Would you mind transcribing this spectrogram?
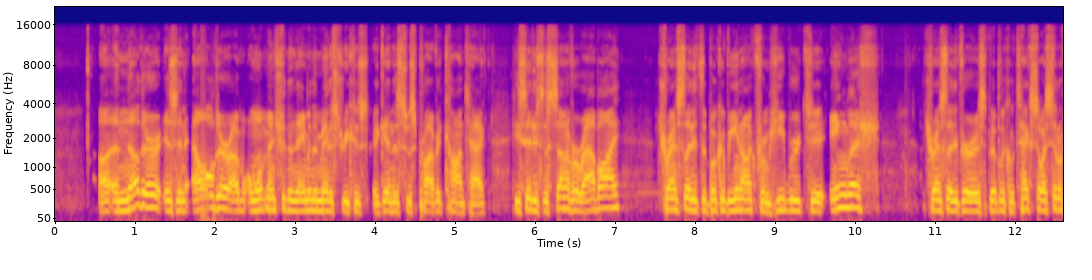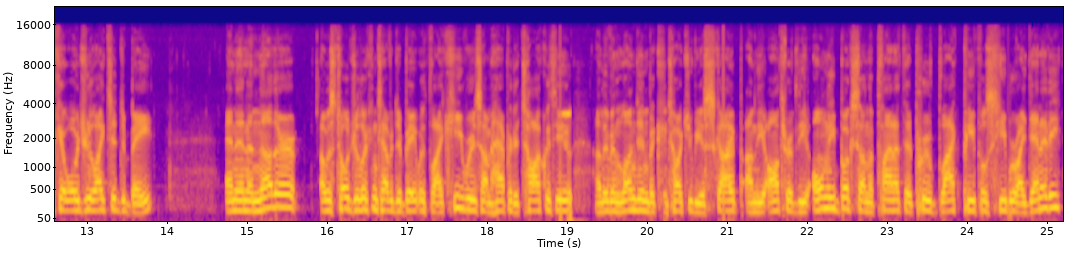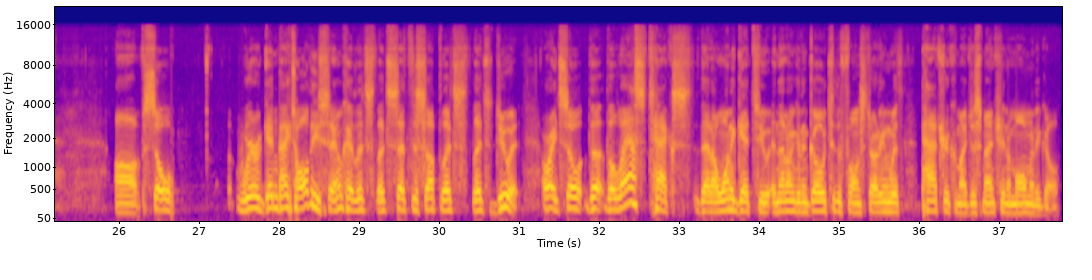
Uh, another is an elder. I won't mention the name of the ministry because, again, this was private contact. He said he's the son of a rabbi, translated the book of Enoch from Hebrew to English, translated various biblical texts. So I said, okay, what would you like to debate? And then another I was told you're looking to have a debate with Black Hebrews. I'm happy to talk with you. I live in London, but can talk to you via Skype. I'm the author of the only books on the planet that prove Black people's Hebrew identity. Uh, so we're getting back to all these saying, okay, let's let's set this up. Let's let's do it. All right. So the the last text that I want to get to, and then I'm going to go to the phone, starting with Patrick, whom I just mentioned a moment ago.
